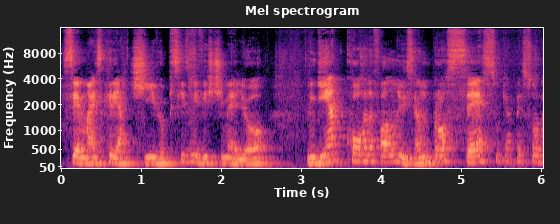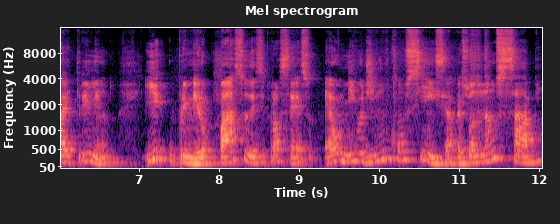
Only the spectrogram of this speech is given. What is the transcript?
ser mais criativo, eu preciso me vestir melhor. Ninguém acorda falando isso, é um processo que a pessoa vai trilhando. E o primeiro passo desse processo é o nível de inconsciência. A pessoa não sabe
